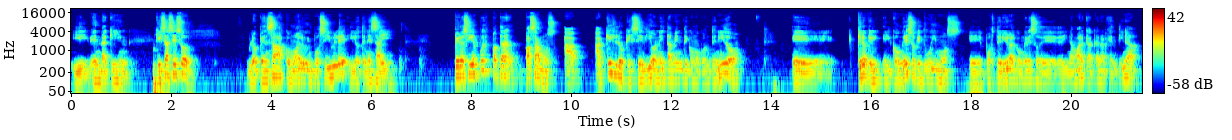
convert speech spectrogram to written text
y Enda King, quizás eso lo pensabas como algo imposible y lo tenés ahí. Pero si después pasamos a, a, qué es lo que se dio netamente como contenido, eh, creo que el, congreso que tuvimos eh, posterior al congreso de, Dinamarca acá en Argentina,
